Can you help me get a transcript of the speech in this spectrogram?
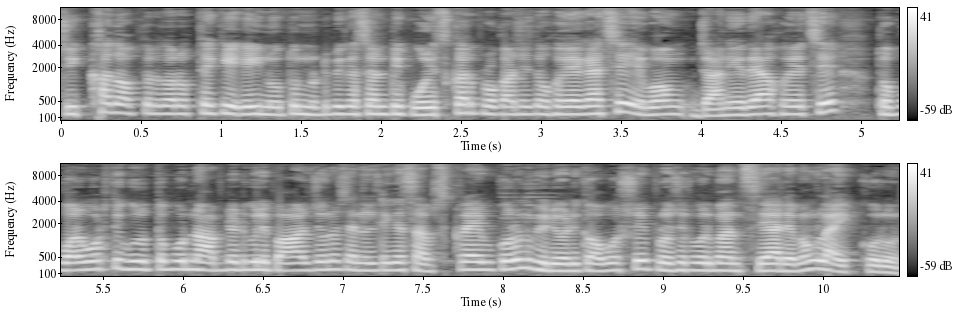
শিক্ষা দপ্তরের তরফ থেকে এই নতুন নোটিফিকেশনটি পরিষ্কার প্রকাশিত হয়ে গেছে এবং জানিয়ে দেওয়া হয়েছে। তো পরবর্তী গুরুত্বপূর্ণ আপডেটগুলি পাওয়ার জন্য চ্যানেলটিকে সাবস্ক্রাইব করুন, ভিডিওটিকে অবশ্যই প্রচুর পরিমাণ শেয়ার এবং লাইক করুন।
